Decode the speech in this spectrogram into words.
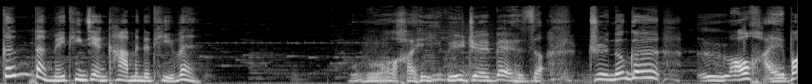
根本没听见卡门的提问。我还以为这辈子只能跟老海豹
